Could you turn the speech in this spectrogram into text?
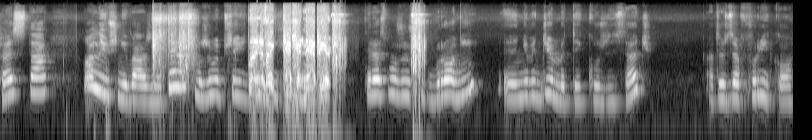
chesta, ale już nieważne. Teraz możemy przejść do tych? Teraz może już tych broni y, nie będziemy tej korzystać. A to jest za friko.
